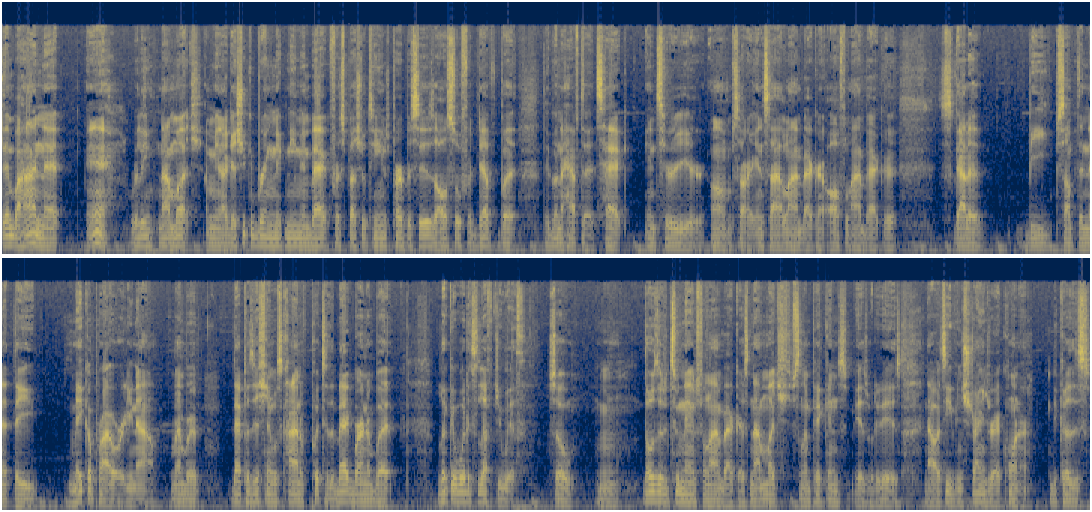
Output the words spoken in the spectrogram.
then behind that, eh, really not much. I mean, I guess you could bring Nick Niemann back for special teams purposes, also for depth, but they're going to have to attack interior, um, sorry, inside linebacker, off linebacker. It's got to be something that they make a priority now. Remember, that position was kind of put to the back burner, but look at what it's left you with. So, hmm, those are the two names for linebackers. Not much. Slim Pickens is what it is. Now, it's even stranger at corner because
